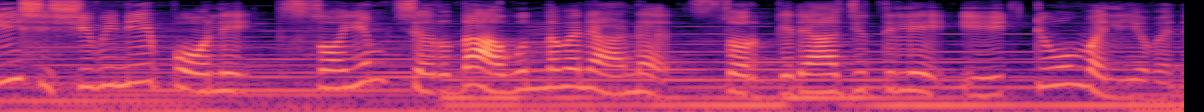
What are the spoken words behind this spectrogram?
ഈ ശിശുവിനെ പോലെ സ്വയം ചെറുതാകുന്നവനാണ് സ്വർഗരാജ്യത്തിലെ ഏറ്റവും വലിയവൻ.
